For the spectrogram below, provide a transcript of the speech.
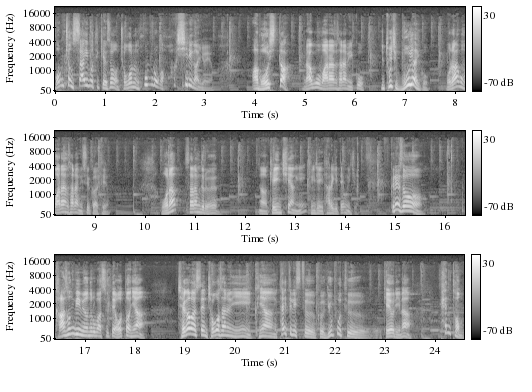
엄청 사이버틱해서 저거는 호불호가 확실히 갈려요. 아 멋있다 라고 말하는 사람이 있고 도대체 뭐야 이거 뭐라고 말하는 사람이 있을 것 같아요. 워낙 사람들은 어, 개인 취향이 굉장히 다르기 때문이죠. 그래서 가성비 면으로 봤을 때 어떠냐? 제가 봤을 땐 저거 사느니 그냥 타이틀리스트 그 뉴포트 계열이나 팬텀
